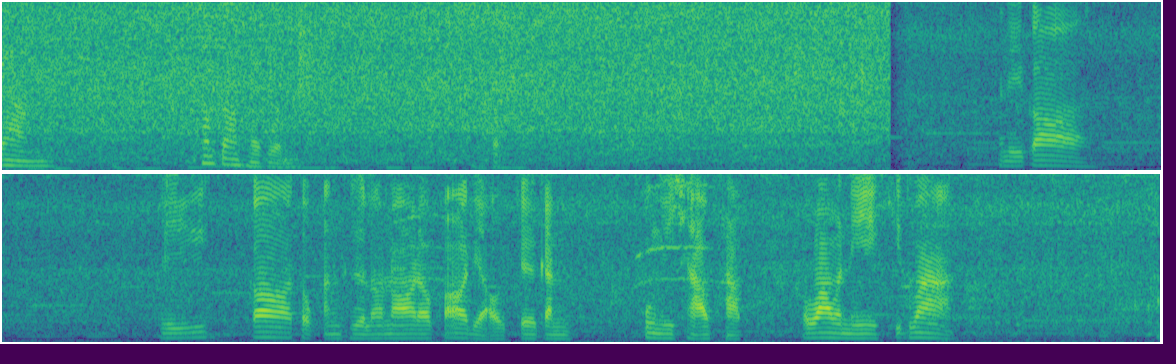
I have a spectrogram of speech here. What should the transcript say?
กลางท่ามกลางสายฝนอันนี้ก็นี้ก็ตกกลางคืนแล้วเนาะแล้วก็เดี๋ยวเจอกันพรุ่งนี้เช้าครับ เพราะว่าวันนี้คิดว่าท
